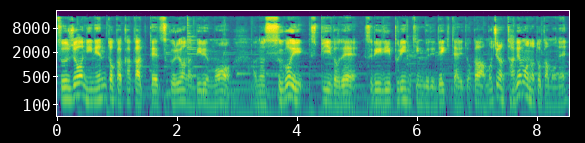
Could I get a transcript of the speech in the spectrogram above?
通常2年とかかかって作るようなビルもあのすごいスピードで 3D プリンティングでできたりとかもちろん食べ物とかもね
